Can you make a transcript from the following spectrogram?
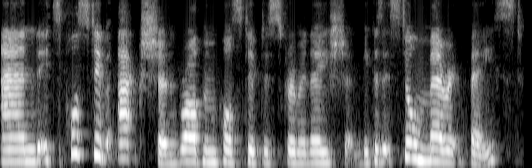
and it's positive action rather than positive discrimination because it's still merit based.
